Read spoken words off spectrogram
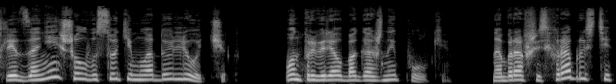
Вслед за ней шел высокий молодой летчик. Он проверял багажные полки. Набравшись храбрости,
